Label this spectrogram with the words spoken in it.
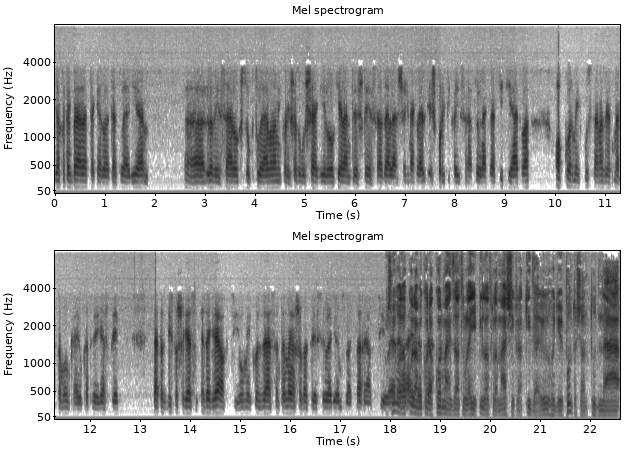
gyakorlatilag bele lettek erőltetve egy ilyen lövészárok struktúrában, amikor is az újságírók jelentős része az ellenségnek és politikai szereplőnek lett kikiáltva, akkor még pusztán azért, mert a munkájukat végezték. Tehát az biztos, hogy ez, ez egy reakció méghozzá, szerintem nagyon sokat részéről egy öntudatlan reakció. És mi van akkor, amikor a kormányzatról egyik pillanatról a másikra kiderül, hogy ő pontosan tudná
